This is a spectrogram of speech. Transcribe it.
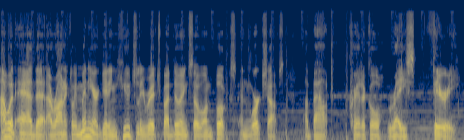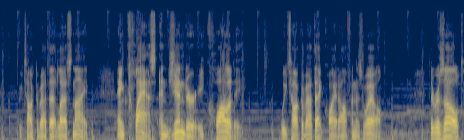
I would add that, ironically, many are getting hugely rich by doing so on books and workshops about critical race theory. We talked about that last night. And class and gender equality. We talk about that quite often as well. The result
